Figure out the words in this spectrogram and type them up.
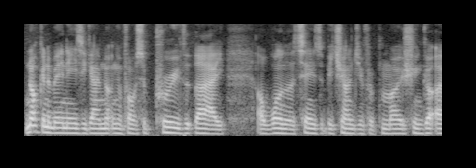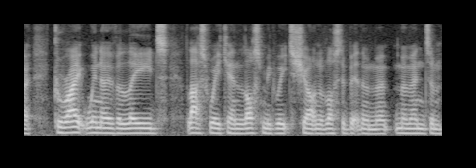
Not going to be an easy game, Nottingham Forest have proved that they are one of the teams that be challenging for promotion. Got a great win over Leeds last weekend, lost midweek to Charlton, have lost a bit of the momentum.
